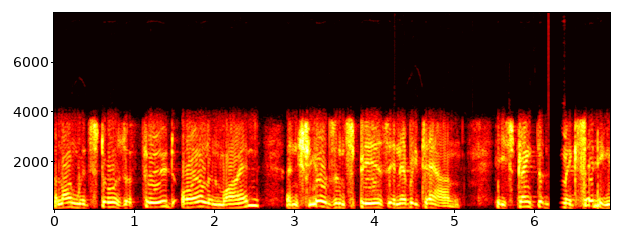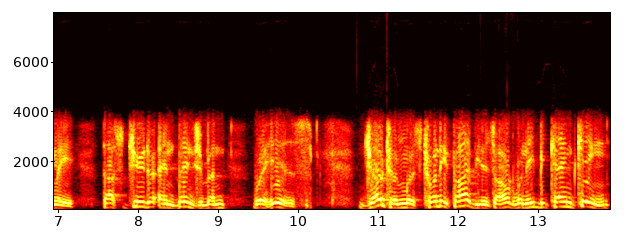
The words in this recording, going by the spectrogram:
along with stores of food, oil, and wine, and shields and spears in every town. He strengthened them exceedingly, thus Judah and Benjamin were his. Jotham was 25 years old when he became king.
